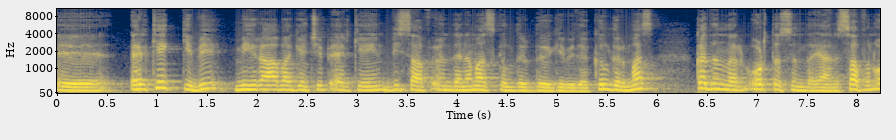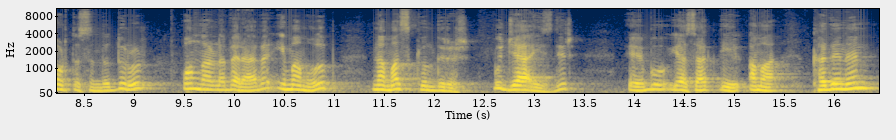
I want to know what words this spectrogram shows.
e, erkek gibi mihraba geçip erkeğin bir saf önde namaz kıldırdığı gibi de kıldırmaz. Kadınların ortasında yani safın ortasında durur. Onlarla beraber imam olup namaz kıldırır. Bu caizdir. E, bu yasak değil. Ama kadının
